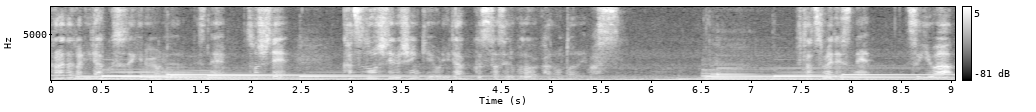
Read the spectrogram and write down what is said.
体がリラックスできるようになるんですね。そして活動している神経をリラックスさせることが可能となります。2つ目ですね。次は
